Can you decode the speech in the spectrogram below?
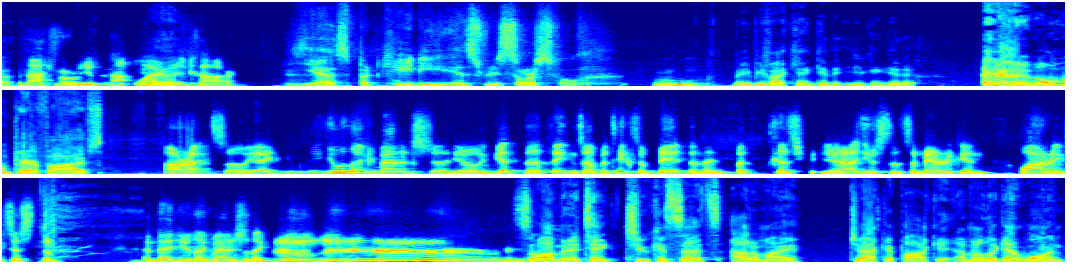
not. not for you not wiring a car. Yes, but Katie is resourceful. Ooh, maybe if I can't get it, you can get it. Ooh, pair of fives. All right, so yeah, you, you like manage to you know get the things up. It takes a bit, and then but because you're not used to this American wiring system, and then you like manage to like. Mm. So I'm gonna take two cassettes out of my jacket pocket. I'm gonna look at one.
